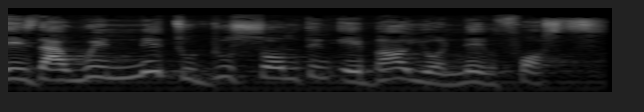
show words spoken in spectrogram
is that we need to do something about your name first.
